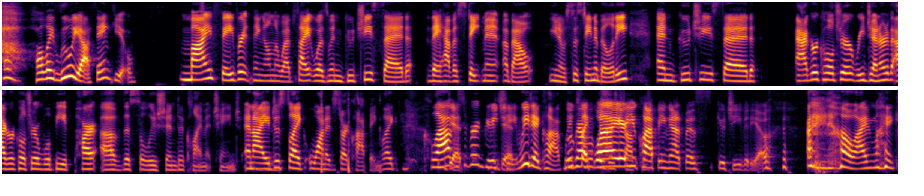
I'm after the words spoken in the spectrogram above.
hallelujah thank you. My favorite thing on the website was when Gucci said they have a statement about, you know, sustainability and Gucci said agriculture, regenerative agriculture will be part of the solution to climate change. And I Mhm. just like wanted to start clapping. Like claps for Gucci. We did. did, clap. We luke's like why are you clapping at this gucci video I know. I'm like,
